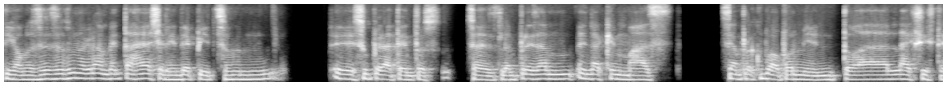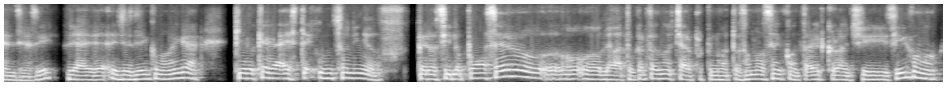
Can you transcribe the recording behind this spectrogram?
digamos, esa es una gran ventaja de Shelling de Pit, son eh, súper atentos. O sea, es la empresa en la que más se han preocupado por mí en toda la existencia, ¿sí? O sea, ellos dicen como, venga, quiero que haga este un sonido, pero si lo puedo hacer o, o, le va a tocar trasnochar, porque nosotros somos en contra del crunch y sí, como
